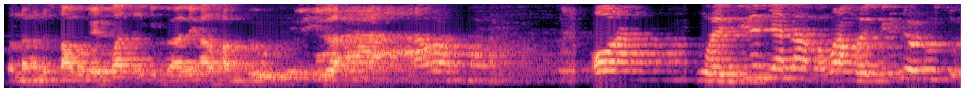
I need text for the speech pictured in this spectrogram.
Seneng harus tahu ikhlas lagi balik alhamdulillah. Orang muhajirin ya sama, orang muhajirin dia lucu.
